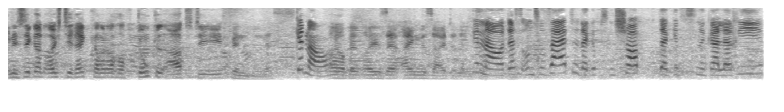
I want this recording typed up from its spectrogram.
Und ich sehe gerade euch direkt, kann man auch auf dunkelart.de finden. Das genau. Eure, eure, eigene Seite dann. Genau, das ist unsere Seite, da gibt es einen Shop, da gibt es eine Galerie,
